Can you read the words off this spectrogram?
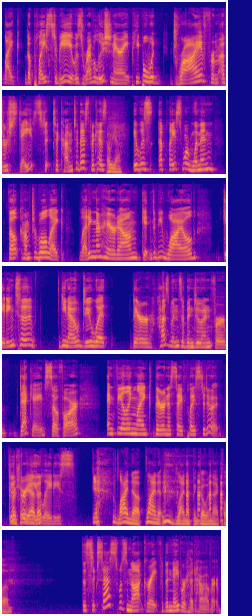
like the place to be. It was revolutionary. People would drive from other states to, to come to this because Oh, yeah. it was a place where women felt comfortable, like letting their hair down, getting to be wild, getting to, you know, do what their husbands have been doing for decades so far and feeling like they're in a safe place to do it. Good for, sure, yeah, you, that- ladies. Yeah, line up, line up. You line up and go in that club. The success was not great for the neighborhood, however.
